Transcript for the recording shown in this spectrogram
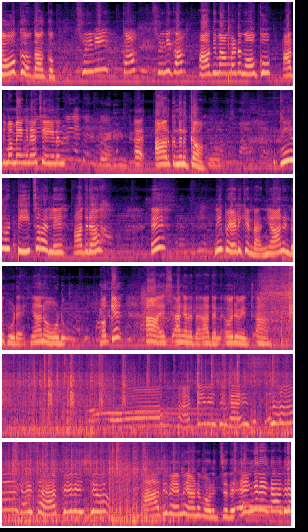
തോക്ക് ഇതാക്കും. ശ്രീനി കം ശ്രീനി കം ആദിമാമ്മയുടെ നോക്കൂ. ആദിമാമ്മ എങ്ങനെയാ ചെയ്യണത് ആർക്ക് നിനക്കാ? നീ ഒരു ടീച്ചറല്ലേ ആതിര? ഏ? നീ പേടിക്കണ്ട ഞാനുണ്ട് കൂടെ ഞാൻ ഓടും. ഓക്കെ? ആ യെസ് അങ്ങനെ തന്നെ അതന്നെ ഒരു മിനിറ്റ് ആ. Happy Vishu guys guys happy Vishu. ആദ്യമേമയാണ് പൊളിച്ചത്. എങ്ങനെയുണ്ട് ആതിര?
